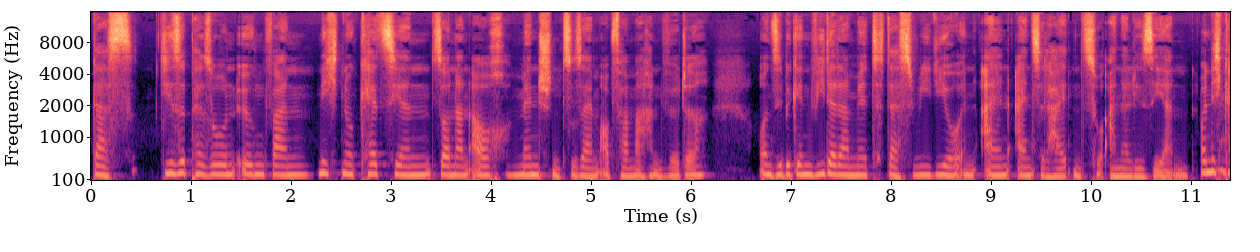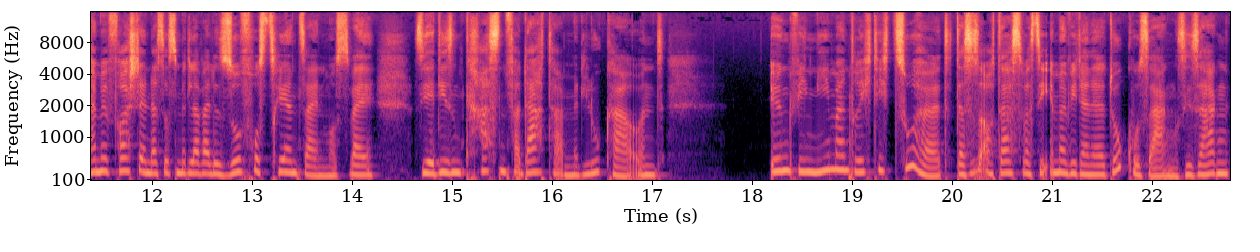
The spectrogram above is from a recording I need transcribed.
dass diese Person irgendwann nicht nur Kätzchen, sondern auch Menschen zu seinem Opfer machen würde. Und sie beginnen wieder damit, das Video in allen Einzelheiten zu analysieren. Und ich kann mir vorstellen, dass es mittlerweile so frustrierend sein muss, weil sie ja diesen krassen Verdacht haben mit Luca und irgendwie niemand richtig zuhört. Das ist auch das, was sie immer wieder in der Doku sagen. Sie sagen,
